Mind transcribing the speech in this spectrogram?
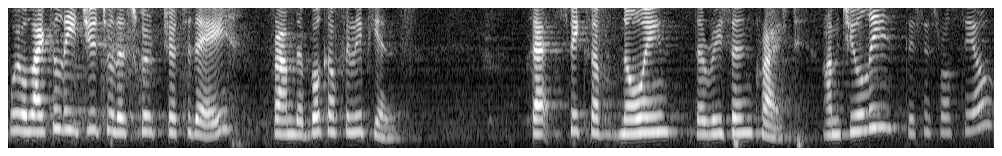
We would like to lead you to the scripture today from the book of Philippians that speaks of knowing the risen Christ. I'm Julie, this is Rocio,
